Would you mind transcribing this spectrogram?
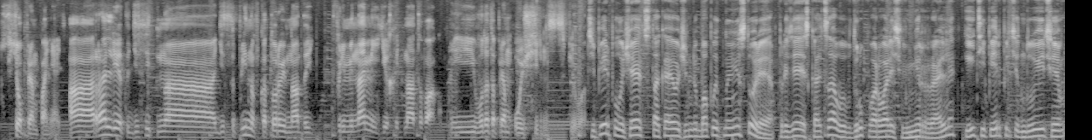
все прям понять. А ралли это действительно дисциплина, в которой надо временами ехать на отвагу. И вот это прям очень сильно зацепило. Теперь получается такая очень любопытная история. Придя из кольца, вы вдруг ворвались в мир ралли и теперь претендуете,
